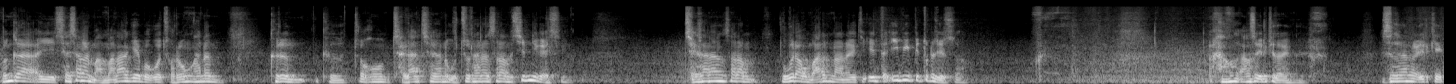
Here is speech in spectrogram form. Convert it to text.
뭔가 이 세상을 만만하게 보고 조롱하는 그런 그 조금 잘난 척하는 우쭐하는 사람의 심리가 있어요. 제가 아는 사람 누구라고 말은 안 하겠지. 일단 입이 삐뚤어져 있어. 항상 이렇게 다니는 거예요. 세상을 이렇게,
